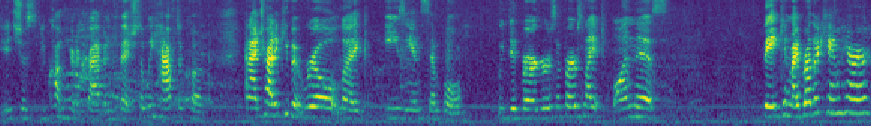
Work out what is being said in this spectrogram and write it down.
it's just, you come here to crab and fish. So we have to cook. And I try to keep it real, like, easy and simple. We did burgers the first night on this bacon. My brother came here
